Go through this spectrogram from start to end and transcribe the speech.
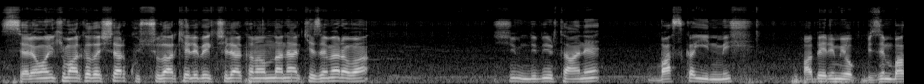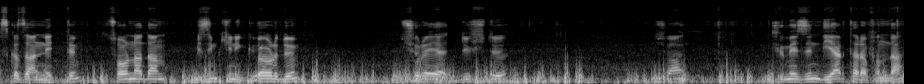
Selamünaleyküm arkadaşlar. Kuşçular, Kelebekçiler kanalından herkese merhaba. Şimdi bir tane baska inmiş. Haberim yok. Bizim baska zannettim. Sonradan bizimkini gördüm. Şuraya düştü. Şu an kümezin diğer tarafında.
